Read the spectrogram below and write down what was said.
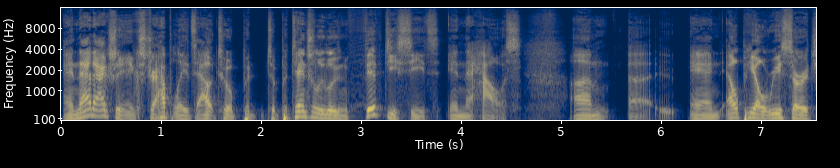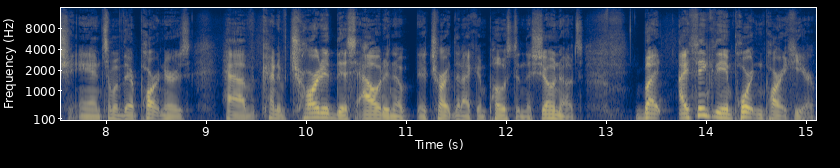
And that actually extrapolates out to a, to potentially losing 50 seats in the House. Um, uh, and LPL Research and some of their partners have kind of charted this out in a, a chart that I can post in the show notes. But I think the important part here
